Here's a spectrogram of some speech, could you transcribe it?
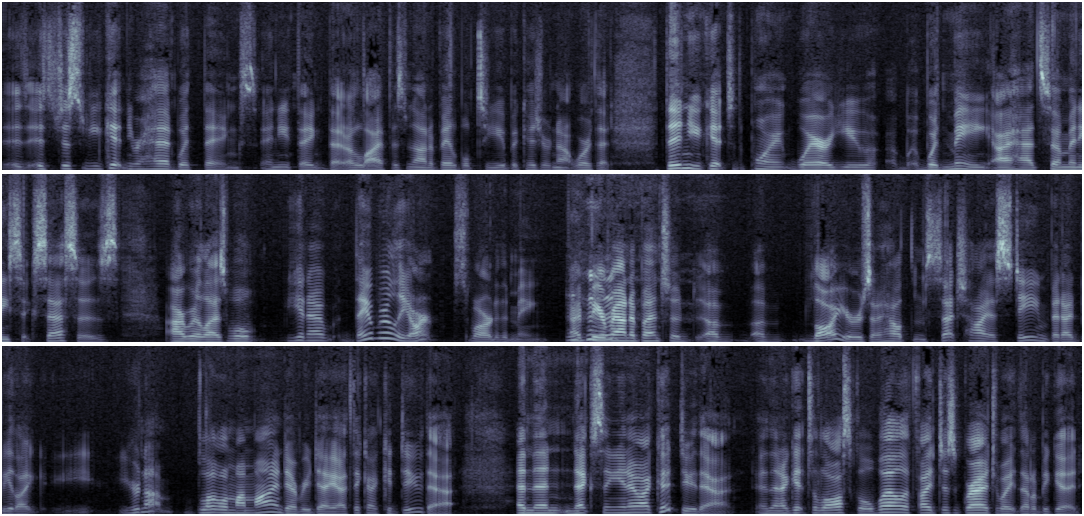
it's just you get in your head with things, and you think that a life is not available to you because you're not worth it. Then you get to the point where you, with me, I had so many successes. I realized, well, you know, they really aren't smarter than me. I'd be mm-hmm. around a bunch of, of, of lawyers and I held them such high esteem, but I'd be like, "Y- you're not blowing my mind every day. I think I could do that. And then next thing you know, I could do that. And then I get to law school. Well, if I just graduate, that'll be good.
